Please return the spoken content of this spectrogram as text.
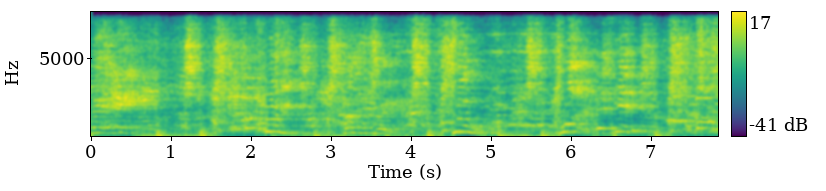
man. Concentrate. Two, one, let's get it. Oh,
